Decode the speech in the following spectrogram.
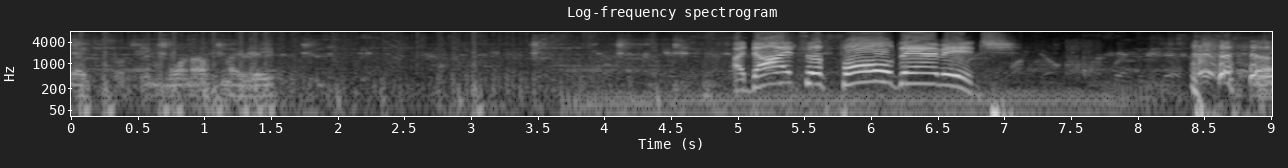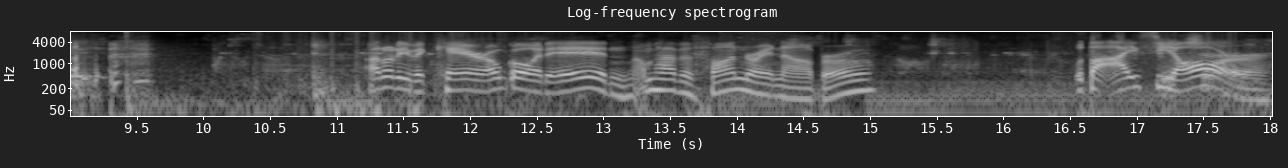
like fucking one off my rate. I died to fall damage! Wait, I don't even care. I'm going in. I'm having fun right now, bro. With the ICR.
